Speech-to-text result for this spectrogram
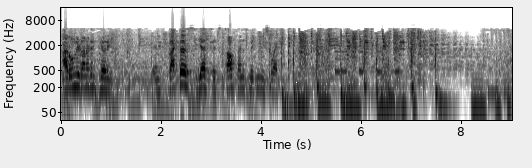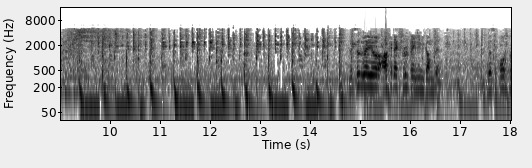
I'd only done it in theory. In practice, yes, it's tough and it's making me sweat. This is where your architectural training comes in. You're supposed to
